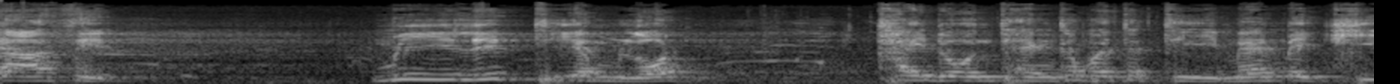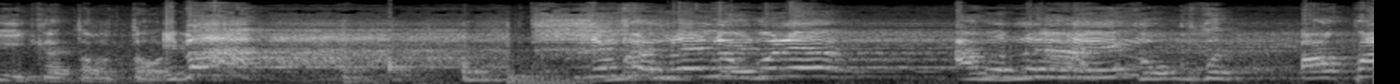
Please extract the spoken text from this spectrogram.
ยาสิทธิ์มีฤทธิ์เทียมรถใครโดนแทงเข้าไปสักทีแม้ไม่ขี้ก็ต้องตดไอ้บ้ายังทำอะไรลูกกูเนี่ยอำนาจสูงสุดออกไป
